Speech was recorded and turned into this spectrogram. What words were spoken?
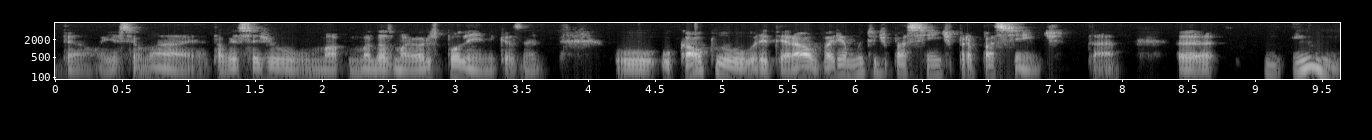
Então, esse é uma, talvez seja uma, uma das maiores polêmicas, né? O, o cálculo ureteral varia muito de paciente para paciente, tá? Uh, em,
